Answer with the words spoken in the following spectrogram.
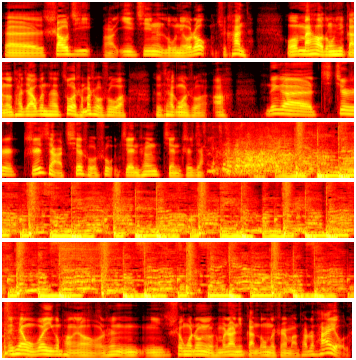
呃，烧鸡啊，一斤卤牛肉去看他。我买好东西赶到他家，问他做什么手术啊？他跟我说啊，那个就是指甲切除术，简称剪指甲。那天我问一个朋友，我说你你生活中有什么让你感动的事吗？他说太有了，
